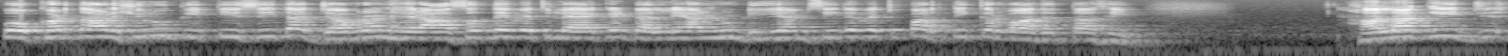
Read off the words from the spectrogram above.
ਭੁੱਖ ਹੜਤਾਲ ਸ਼ੁਰੂ ਕੀਤੀ ਸੀ ਤਾਂ ਜਬਰਨ ਹਿਰਾਸਤ ਦੇ ਵਿੱਚ ਲੈ ਕੇ ਡੱਲੇਵਾਲ ਨੂੰ ਡੀਐਮਸੀ ਦੇ ਵਿੱਚ ਭਰਤੀ ਕਰਵਾ ਦਿੱਤਾ ਸੀ। ਹਾਲਾਂਕਿ ਜ-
